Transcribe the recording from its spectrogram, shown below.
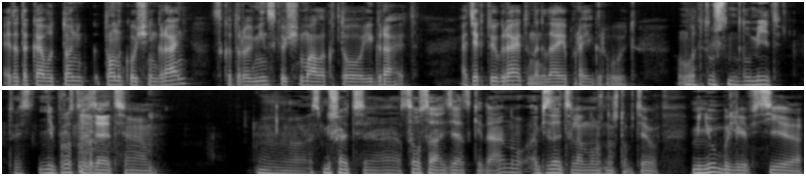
Это такая вот тон- тонкая очень грань, с которой в Минске очень мало кто играет. А те, кто играет, иногда и проигрывают. Ну, Вот. потому что надо уметь. То есть не просто взять, э, смешать э, соуса азиатские, да, ну, обязательно нужно, чтобы у тебя в меню были все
